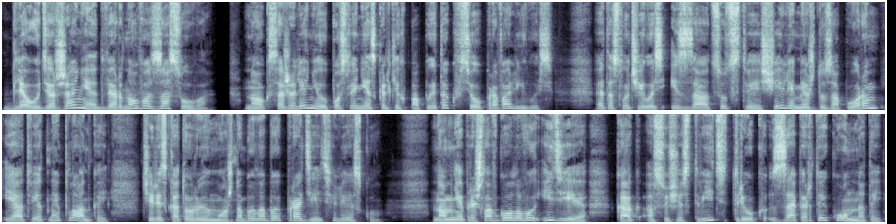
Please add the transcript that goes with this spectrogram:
для удержания дверного засова. Но, к сожалению, после нескольких попыток все провалилось. Это случилось из-за отсутствия щели между запором и ответной планкой, через которую можно было бы продеть леску. Но мне пришла в голову идея, как осуществить трюк с запертой комнатой,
